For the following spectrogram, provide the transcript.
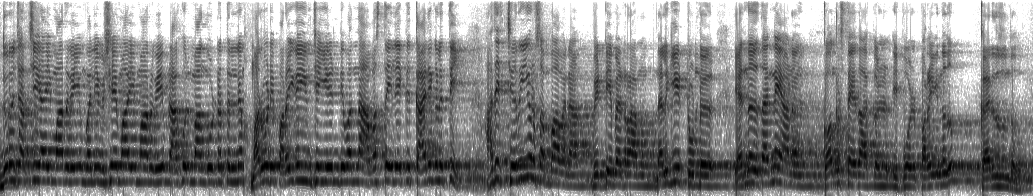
ഇതൊരു ചർച്ചയായി മാറുകയും വലിയ വിഷയമായി മാറുകയും രാഹുൽ മാങ്കൂട്ടത്തിന് മറുപടി പറയുകയും ചെയ്യേണ്ടി വന്ന അവസ്ഥയിലേക്ക് കാര്യങ്ങളെത്തി. അതിൽ ചെറിയൊരു സംഭാവന വി ടി ബലറാമും നൽകിയിട്ടുണ്ട് എന്നത് തന്നെയാണ് കോൺഗ്രസ് നേതാക്കൾ ഇപ്പോൾ പറയുന്നതും കരുതുന്നതും.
